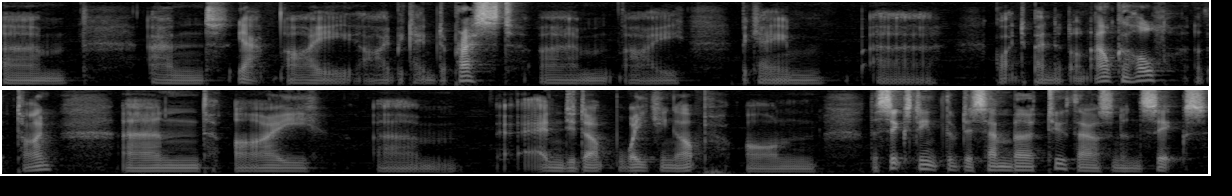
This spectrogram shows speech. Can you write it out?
Um, and yeah, I I became depressed. Um, I became uh, quite dependent on alcohol at the time, and I um, ended up waking up on the 16th of December 2006.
